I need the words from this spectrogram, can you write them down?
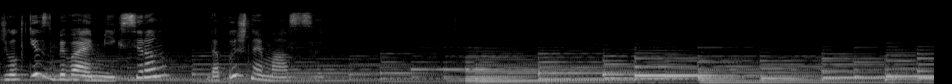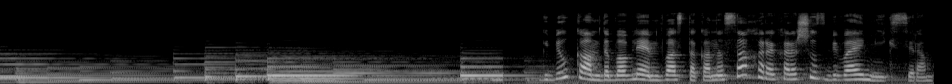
Желтки взбиваем миксером до пышной массы. Белкам добавляем 2 стакана сахара и хорошо взбиваем миксером.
